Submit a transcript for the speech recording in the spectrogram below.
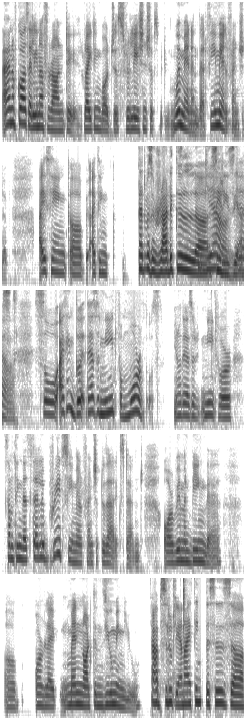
And of course elena ferrante writing about just relationships between women and that female friendship. I think uh, i think that was a radical uh, yeah, series yes. yeah so I think th- there's a need for more of those. You know, there's a need for something that celebrates female friendship to that extent, or women being there, uh, or like men not consuming you. Absolutely. And I think this is, uh,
